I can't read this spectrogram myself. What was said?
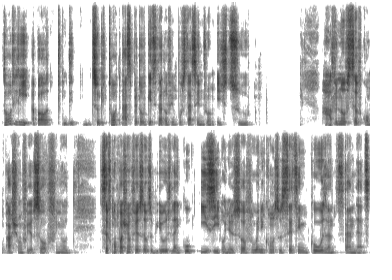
thirdly about the so the third aspect of getting out of imposter syndrome is to have enough self-compassion for yourself you know. Self-compassion for yourself to be able to like go easy on yourself when it comes to setting goals and standards.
